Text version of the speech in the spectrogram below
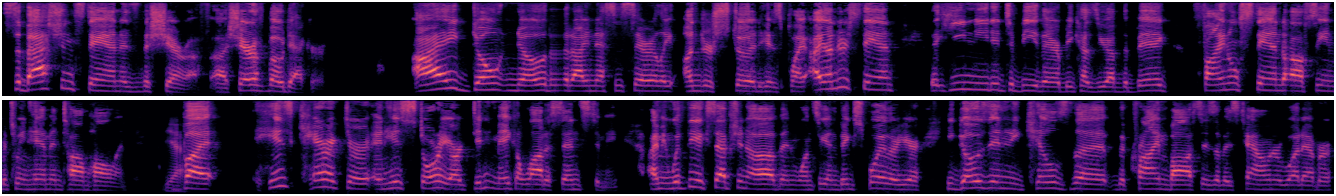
Sebastian Stan is the sheriff, uh, Sheriff Bodecker. I don't know that I necessarily understood his play. I understand that he needed to be there because you have the big final standoff scene between him and Tom Holland. Yeah. But his character and his story arc didn't make a lot of sense to me. I mean, with the exception of, and once again, big spoiler here, he goes in and he kills the the crime bosses of his town or whatever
